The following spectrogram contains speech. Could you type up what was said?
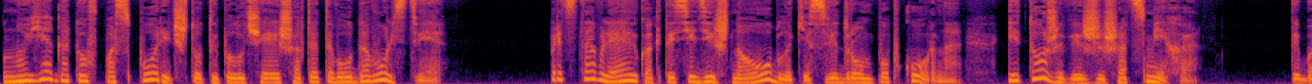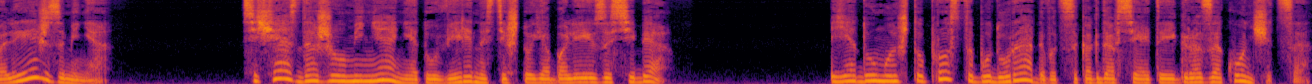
Но я готов поспорить, что ты получаешь от этого удовольствие. Представляю, как ты сидишь на облаке с ведром попкорна и тоже визжишь от смеха. Ты болеешь за меня? Сейчас даже у меня нет уверенности, что я болею за себя. Я думаю, что просто буду радоваться, когда вся эта игра закончится.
